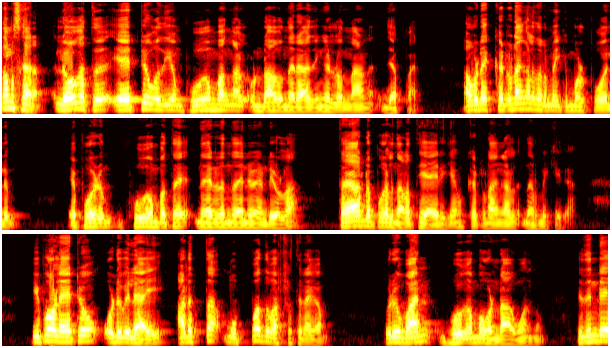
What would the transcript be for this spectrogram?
നമസ്കാരം. ലോകത്ത് ഏറ്റവും അധികം ഭൂകമ്പങ്ങൾ ഉണ്ടാകുന്ന രാജ്യങ്ങളിലൊന്നാണ് ജപ്പാൻ. അവിടെ കെട്ടിടങ്ങൾ നിർമ്മിക്കുമ്പോൾ പോലും എപ്പോഴും ഭൂകമ്പത്തെ നേരിടുന്നതിന് വേണ്ടിയുള്ള തയ്യാറെടുപ്പുകൾ നടത്തിയായിരിക്കും കെട്ടിടങ്ങൾ നിർമ്മിക്കുക. ഇപ്പോൾ ഏറ്റവും ഒടുവിലായി അടുത്ത മുപ്പത് വർഷത്തിനകം ഒരു വൻ ഭൂകമ്പം ഉണ്ടാകുമെന്നും ഇതിന്റെ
